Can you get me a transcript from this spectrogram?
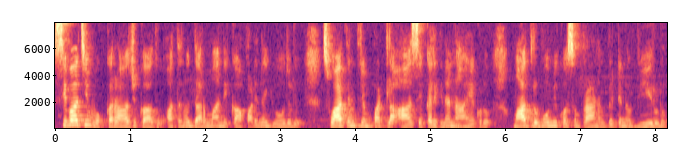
శివాజీ ఒక్క రాజు కాదు. అతను ధర్మాన్ని కాపాడిన యోధుడు. స్వాతంత్ర్యం పట్ల ఆశ కలిగిన నాయకుడు. మాతృభూమి కోసం ప్రాణం పెట్టిన వీరుడు.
